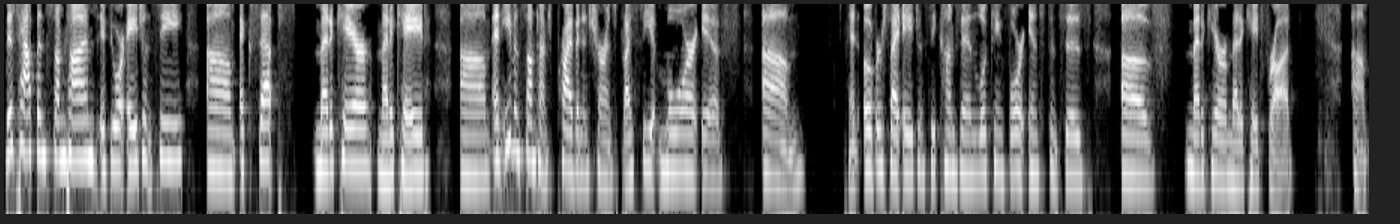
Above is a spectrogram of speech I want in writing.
This happens sometimes if your agency um, accepts medicare medicaid um, and even sometimes private insurance but i see it more if um, an oversight agency comes in looking for instances of medicare or medicaid fraud. Um,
